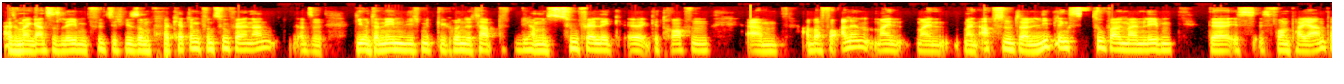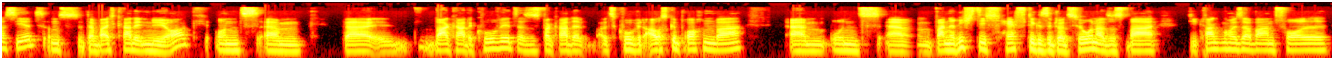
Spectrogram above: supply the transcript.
Also mein ganzes Leben fühlt sich wie so eine Verkettung von Zufällen an. Also die Unternehmen, die ich mitgegründet habe, die haben uns zufällig äh, getroffen. Ähm, aber vor allem mein, mein, mein absoluter Lieblingszufall in meinem Leben, der ist, ist vor ein paar Jahren passiert. Und da war ich gerade in New York und ähm, da war gerade Covid, also es war gerade, als Covid ausgebrochen war. Ähm, und ähm, war eine richtig heftige Situation. Also es war, die Krankenhäuser waren voll,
